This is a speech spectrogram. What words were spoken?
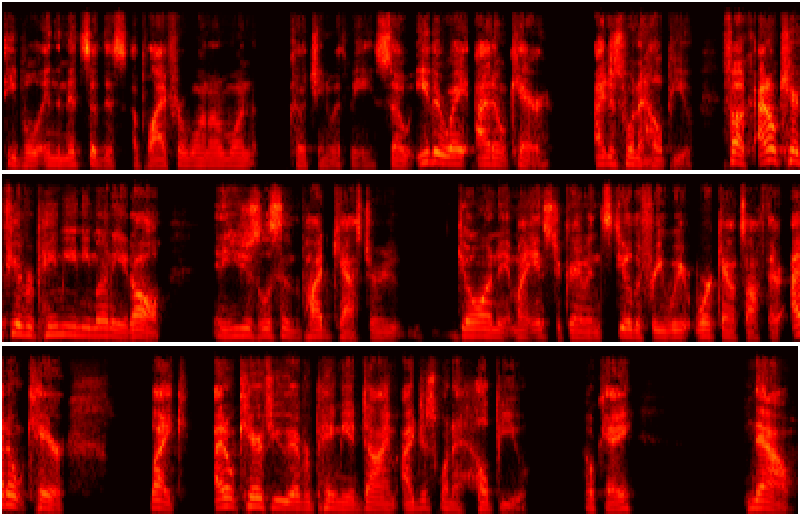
people in the midst of this apply for one-on-one coaching with me so either way i don't care I just want to help you. Fuck, I don't care if you ever pay me any money at all. And you just listen to the podcast or go on my Instagram and steal the free workouts off there. I don't care. Like, I don't care if you ever pay me a dime. I just want to help you. Okay. Now,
